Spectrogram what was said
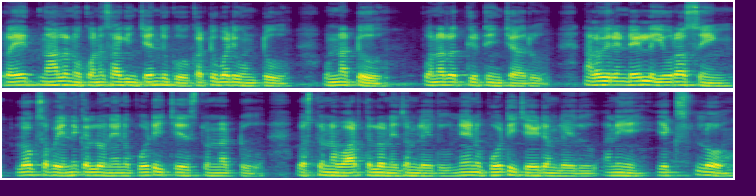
ప్రయత్నాలను కొనసాగించేందుకు కట్టుబడి ఉంటూ ఉన్నట్టు పునరుద్ఘటించారు. నలభై రెండేళ్ళ యువరాజ్ సింగ్ లోక్సభ ఎన్నికల్లో నేను పోటీ చేస్తున్నట్టు వస్తున్న వార్తల్లో నిజం లేదు. నేను పోటీ చేయడం లేదు అని ఎక్స్లో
